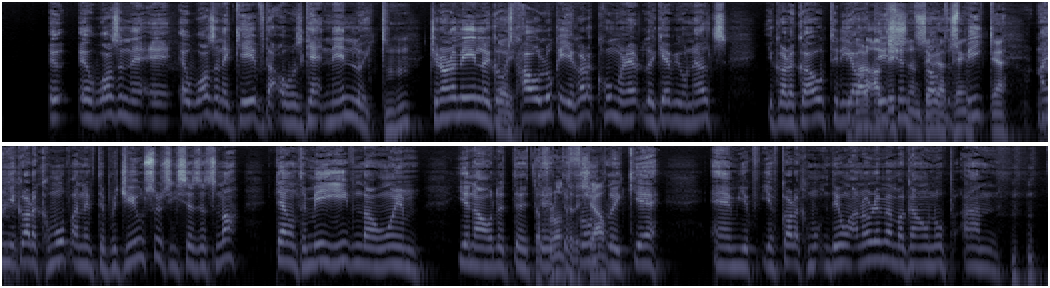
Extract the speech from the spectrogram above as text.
it, it wasn't a, it wasn't a give that I was getting in. Like, Mm-hmm. do you know what I mean? Like, I was told, look, you got to come out like everyone else. You got to go to the audition, audition so to thing. speak, Yeah. and you got to come up. And if the producers, he says, it's not down to me, even though I'm, you know, the the, The front of the show. like yeah, um, you've you've got to come up and do it. And I remember going up and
